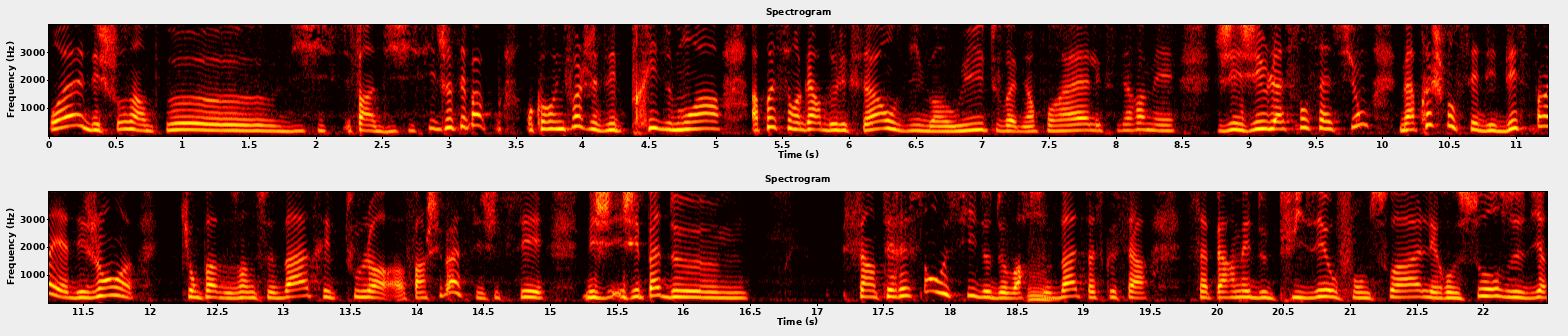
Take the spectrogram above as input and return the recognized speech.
ouais, des choses un peu euh, difficiles, enfin difficiles. Je sais pas. Encore une fois, je les ai prises moi. Après, si on regarde de l'extérieur, on se dit bah oui, tout va bien pour elle, etc. Mais j'ai, eu la sensation. Mais après, je pense que c'est des destins. Il y a des gens euh, qui n'ont pas besoin de se battre et tout leur. Enfin, je sais pas. C'est, mais j'ai, pas de c'est intéressant aussi de devoir se battre parce que ça, ça permet de puiser au fond de soi les ressources, de se dire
